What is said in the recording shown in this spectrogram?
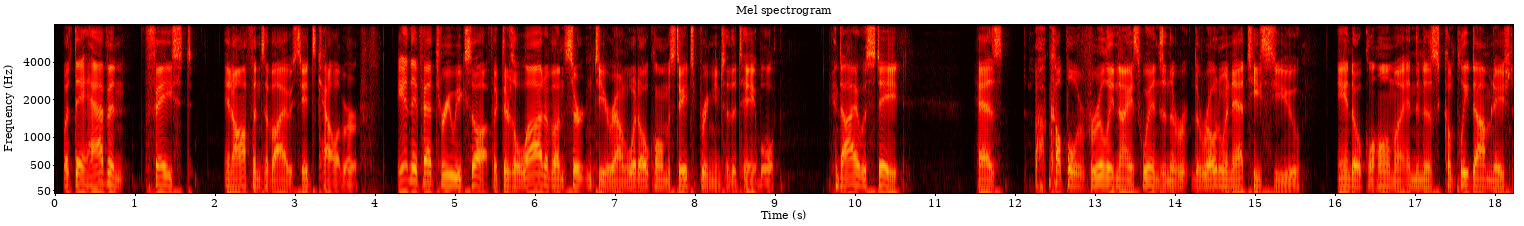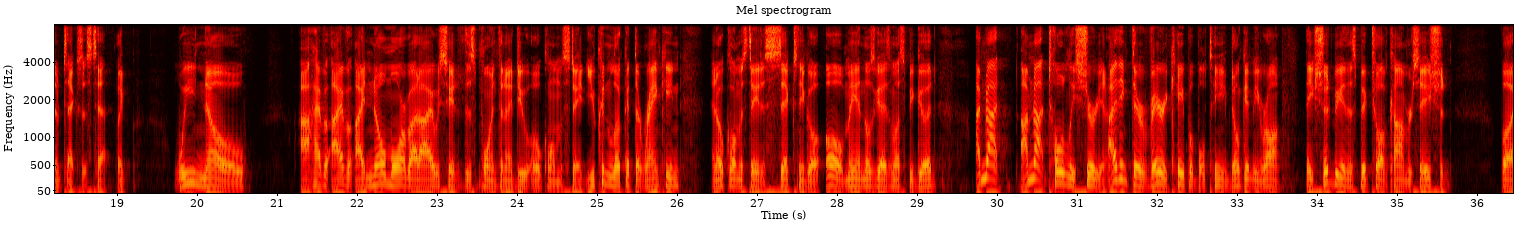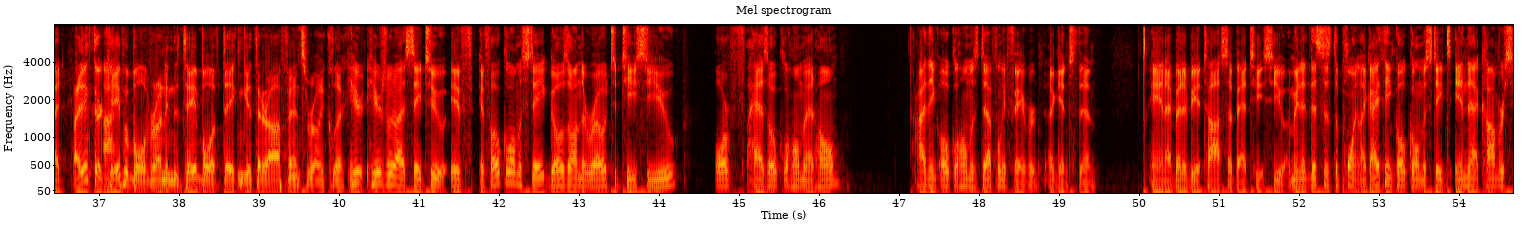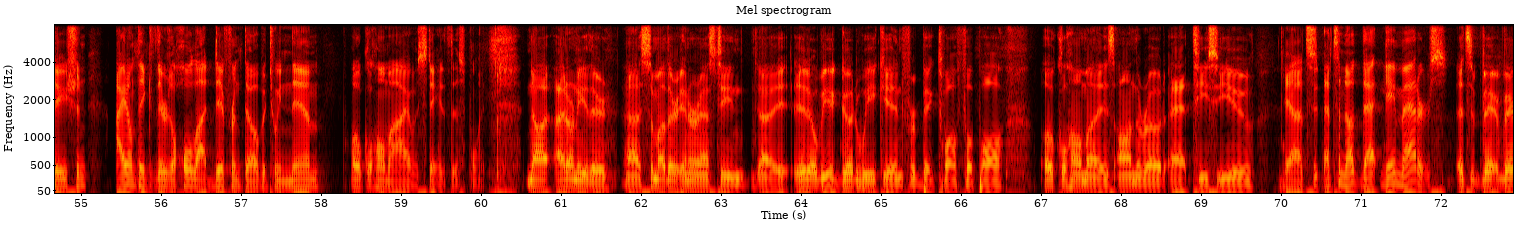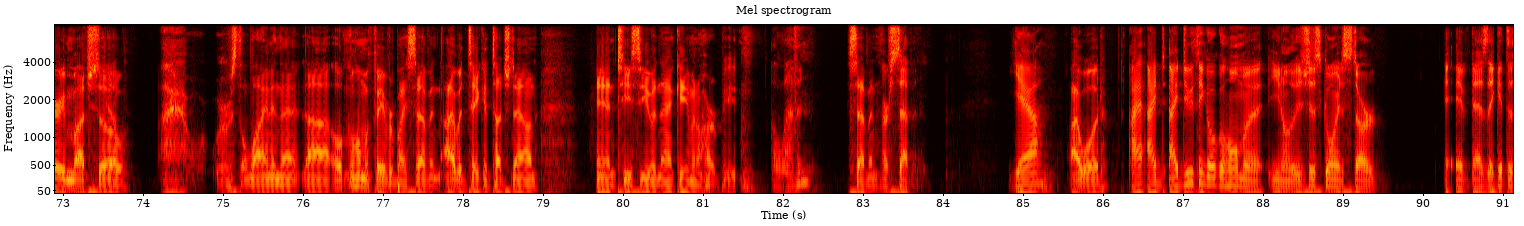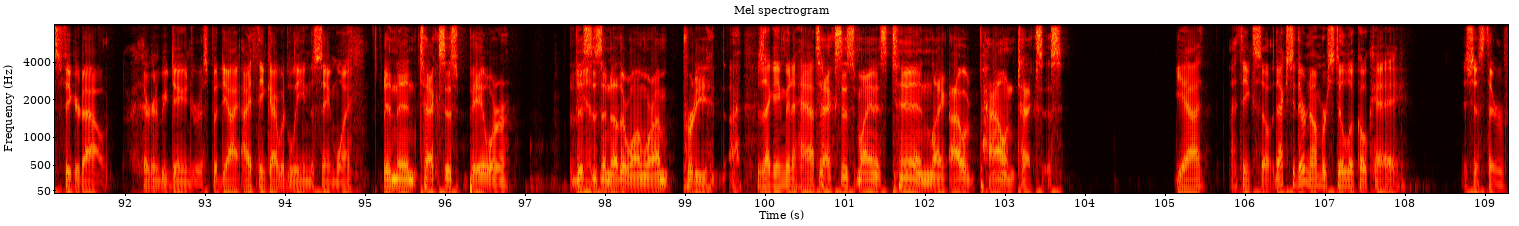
but they haven't faced an offense of Iowa State's caliber, and they've had three weeks off. Like, there's a lot of uncertainty around what Oklahoma State's bringing to the table, and Iowa State has a couple of really nice wins in the the road win at TCU and Oklahoma, and then this complete domination of Texas Tech. Like we know, I have I have I know more about Iowa State at this point than I do Oklahoma State. You can look at the ranking, and Oklahoma State is six, and you go, oh man, those guys must be good. I'm not I'm not totally sure yet. I think they're a very capable team. Don't get me wrong. They should be in this Big 12 conversation. But I think they're capable of running the table if they can get their offense really clicking. here, here's what I say too: if if Oklahoma State goes on the road to TCU or has Oklahoma at home, I think Oklahoma's definitely favored against them, and I bet it'd be a toss up at TCU. I mean, this is the point. Like, I think Oklahoma State's in that conversation. I don't think there's a whole lot different though between them, Oklahoma, Iowa State at this point. No, I- don't either. Uh, some other interesting. Uh, it, it'll be a good weekend for Big 12 football. Oklahoma is on the road at TCU. Yeah, that's that's another that game matters. It's very, very much so. Where was the line in that? Uh, Oklahoma favored by seven. I would take a touchdown and TCU in that game in a heartbeat. Eleven Seven. or seven? Yeah, I would. I, I, I do think Oklahoma, you know, is just going to start if, as they get this figured out. They're going to be dangerous, but yeah, I, I think I would lean the same way. And then Texas Baylor. This Man. is another one where I'm pretty. Is that game going to happen? Texas minus 10, like, I would pound Texas. Yeah, I think so. Actually, their numbers still look okay. It's just their.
